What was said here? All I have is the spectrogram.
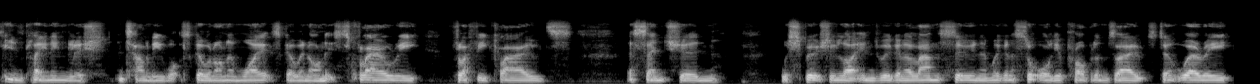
in plain English and telling me what's going on and why it's going on. It's flowery, fluffy clouds, ascension, we're spiritually enlightened. We're going to land soon and we're going to sort all your problems out. Don't worry,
